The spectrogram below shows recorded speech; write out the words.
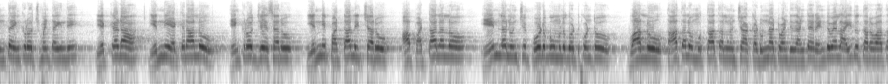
ఎంత ఎంక్రోచ్మెంట్ అయింది ఎక్కడ ఎన్ని ఎకరాలు ఎంక్రోచ్ చేశారు ఎన్ని పట్టాలు ఇచ్చారు ఆ పట్టాలలో ఏండ్ల నుంచి పోడు భూములు కొట్టుకుంటూ వాళ్ళు తాతలు ముత్తాతల నుంచి అక్కడ ఉన్నటువంటిది అంటే రెండు వేల ఐదు తర్వాత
